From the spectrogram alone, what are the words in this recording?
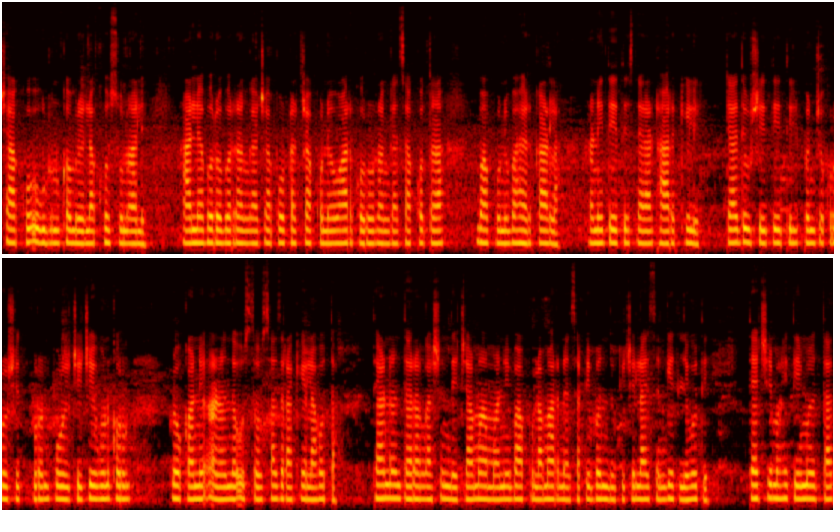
चाकू उघडून कमरेला खोसून आले. आल्याबरोबर रंग्याच्या पोटात चाकूने वार करून रंग्याचा कोथळा बापूने बाहेर काढला आणि तेथेच त्याला ठार केले. त्या दिवशी तेथील पंचक्रोशीत पुरणपोळीचे जेवण करून लोकांनी आनंद उत्सव साजरा केला होता. त्यानंतर रंगा शिंदेच्या मामाने बापूला मारण्यासाठी बंदुकीचे लायसन घेतले होते. त्याची माहिती मिळताच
